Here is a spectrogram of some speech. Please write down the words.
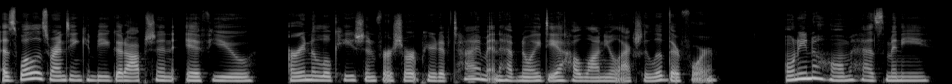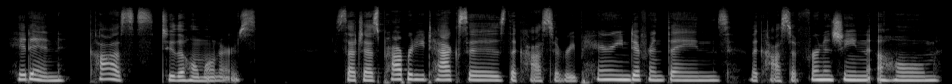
as well as renting can be a good option if you are in a location for a short period of time and have no idea how long you'll actually live there for. Owning a home has many hidden costs to the homeowners, such as property taxes, the cost of repairing different things, the cost of furnishing a home,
